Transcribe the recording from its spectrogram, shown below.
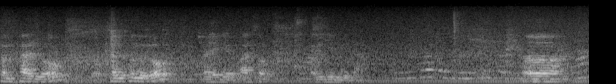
편팔로 편손으로 저에게 와서 안깁니다. 어,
